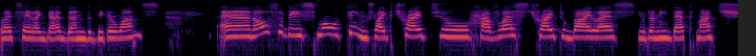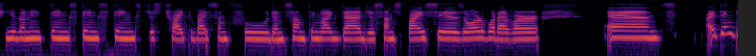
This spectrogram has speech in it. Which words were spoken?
let's say like that than the bigger ones and also these small things like try to have less try to buy less. You don't need that much. You don't need things things things. Just try to buy some food and something like that just some spices or whatever. And i think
